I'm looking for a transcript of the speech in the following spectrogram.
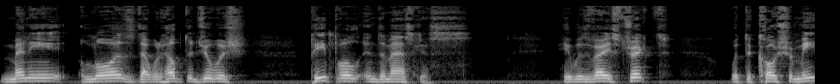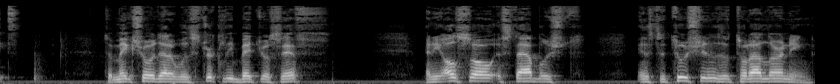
many laws that would help the Jewish people in Damascus. He was very strict with the kosher meat to make sure that it was strictly Bet Yosef, and he also established institutions of Torah learning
